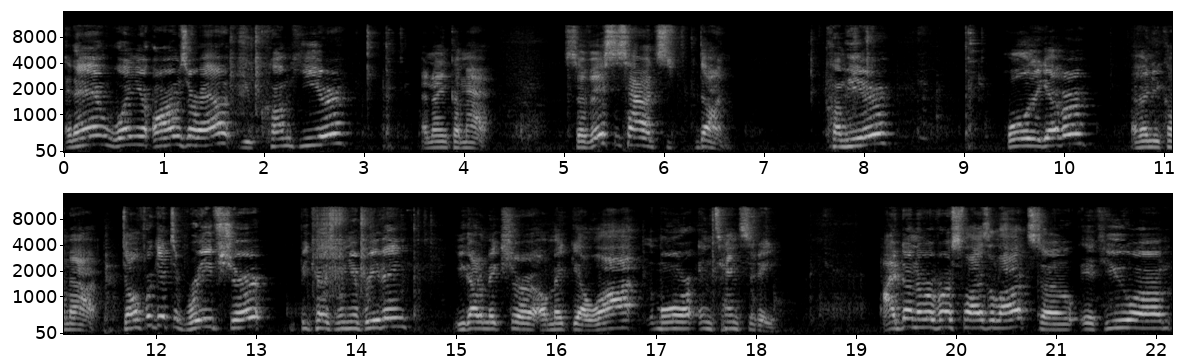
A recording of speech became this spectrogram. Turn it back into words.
And then when your arms are out, you come here and then come out. So this is how it's done. Come here, pull together, and then you come out. Don't forget to breathe sure, because when you're breathing, you got to make sure it'll make you a lot more intensity. I've done the reverse flies a lot, so if you um,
